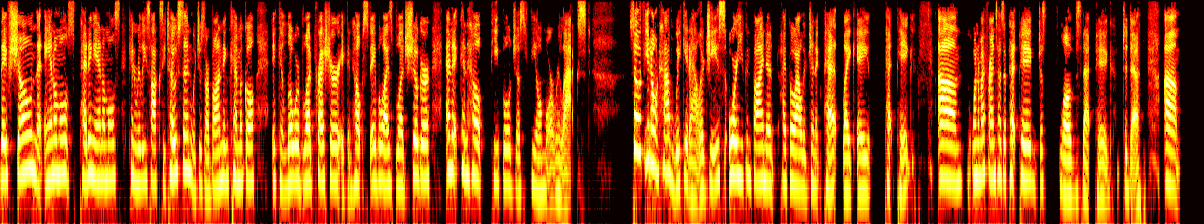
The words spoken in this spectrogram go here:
They've shown that animals petting animals can release oxytocin which is our bonding chemical. It can lower blood pressure. It can help stabilize blood sugar. And it can help people just feel more relaxed. So if you don't have wicked allergies or you can find a hypoallergenic pet like a pet pig um, one of my friends has a pet pig just loves that pig to death. Um,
